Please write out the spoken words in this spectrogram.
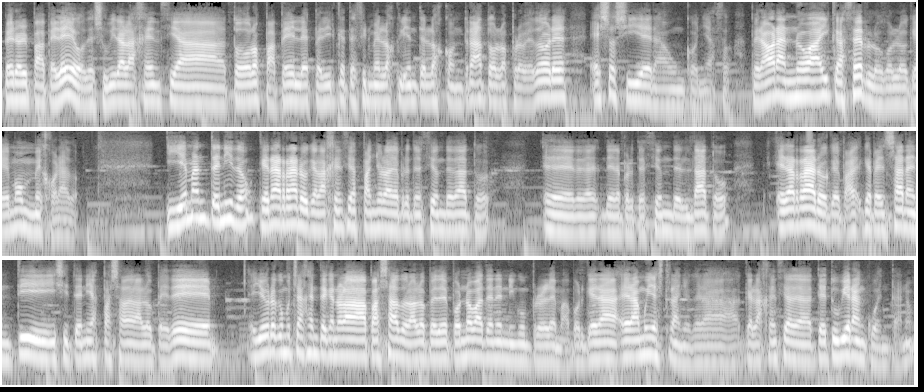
Pero el papeleo de subir a la agencia todos los papeles, pedir que te firmen los clientes los contratos, los proveedores, eso sí era un coñazo. Pero ahora no hay que hacerlo, con lo que hemos mejorado. Y he mantenido que era raro que la Agencia Española de Protección de Datos, eh, de la protección del dato, era raro que, que, pensara en ti y si tenías pasada la OPD, yo creo que mucha gente que no la ha pasado la LOPD pues no va a tener ningún problema, porque era, era muy extraño que, que la agencia te tuviera en cuenta, ¿no?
